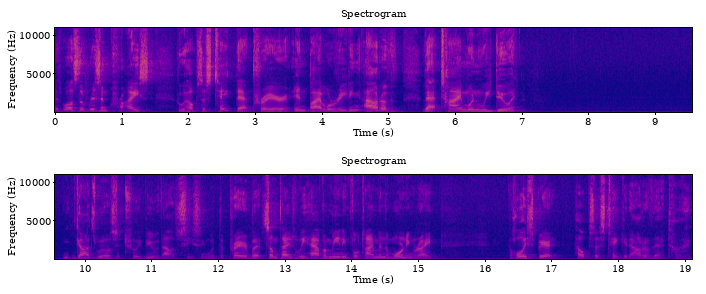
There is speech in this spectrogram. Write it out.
as well as the risen Christ, who helps us take that prayer and Bible reading out of that time when we do it. God's will is to truly be without ceasing with the prayer, but sometimes we have a meaningful time in the morning, right? The Holy Spirit helps us take it out of that time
